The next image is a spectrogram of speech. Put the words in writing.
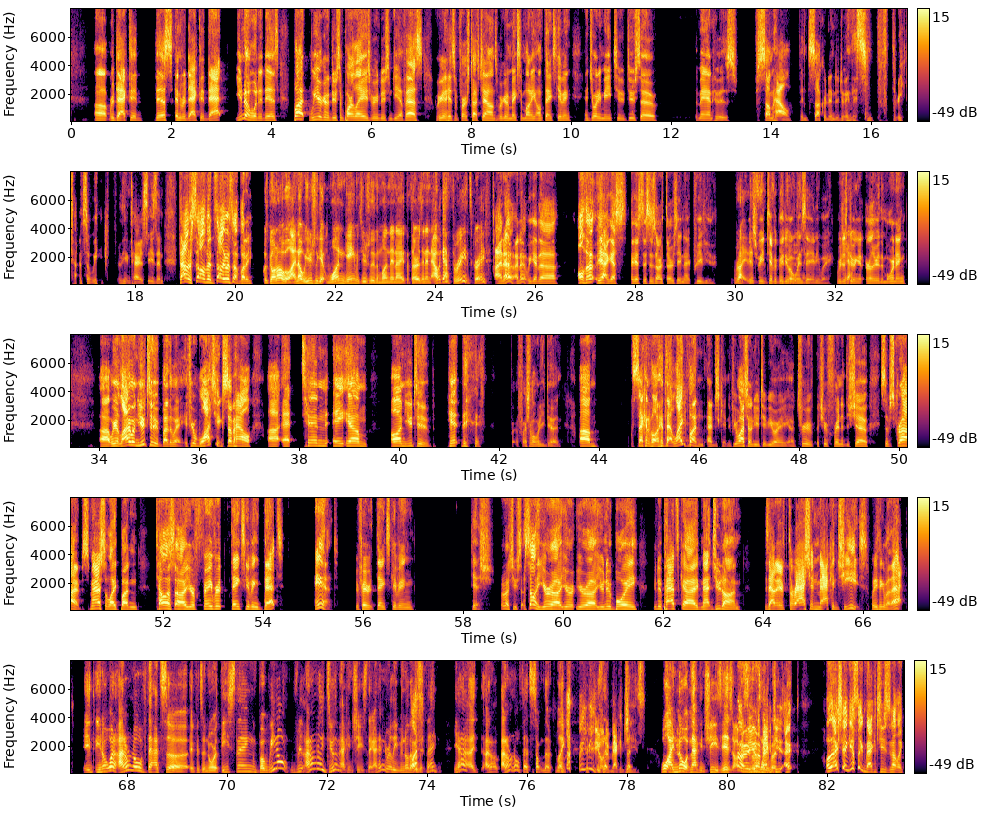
uh, redacted this and redacted that. You know what it is. But we are going to do some parlays. We're going to do some DFS. We're going to hit some first touchdowns. We're going to make some money on Thanksgiving. And joining me to do so, the man who has somehow been suckered into doing this three times a week for the entire season. Tyler Sullivan. Sally, what's up, buddy? What's going on? Well, I know we usually get one game. It's usually the Monday night, the Thursday, and now we got three. It's great. I know, I know. We get uh although yeah, I guess I guess this is our Thursday night preview. Right. Which we typically do on Wednesday anyway. We're just yeah. doing it earlier in the morning. Uh, we are live on YouTube, by the way. If you're watching somehow uh, at 10 a.m. on YouTube, hit the first of all, what are you doing? Um, second of all, hit that like button. I'm just kidding. If you're watching on YouTube, you are a, a true a true friend of the show. Subscribe, smash the like button. Tell us uh, your favorite Thanksgiving bet and your favorite Thanksgiving dish. What about you, Sully? Your uh, your your uh, your new boy, your new Pats guy, Matt Judon, is out there thrashing mac and cheese. What do you think about that? It, you know what? I don't know if that's uh if it's a Northeast thing, but we don't really. I don't really do the mac and cheese thing. I didn't really even know that what? was a thing. Yeah, I, I don't I don't know if that's something that like. what do you mean you don't have mac and cheese? That, well, I know what mac and cheese is. Obviously, no, you don't mac and cheese. I, well, actually, I guess like mac and cheese is not like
